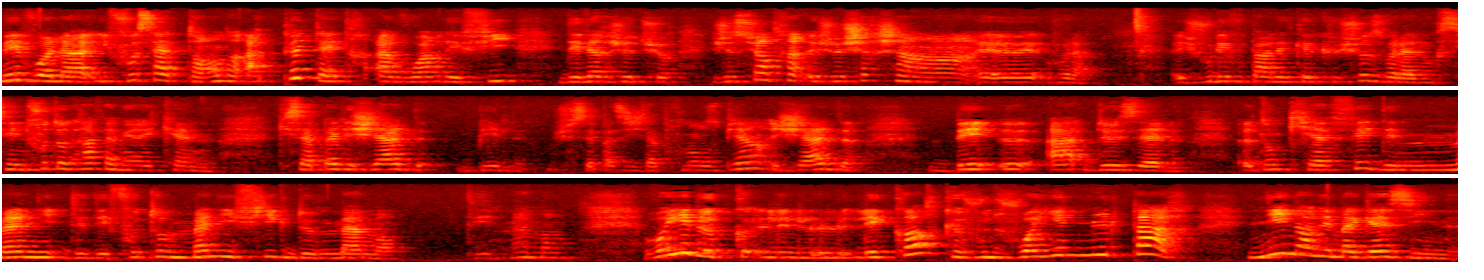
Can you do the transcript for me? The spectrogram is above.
Mais voilà, il faut s'attendre à peut-être avoir les filles des vergetures. Je suis en train, je cherche un, euh, voilà, je voulais vous parler de quelque chose. Voilà, donc c'est une photographe américaine qui s'appelle Jade Bill. Je ne sais pas si je la prononce bien, Jade B-E-A-2-L. Euh, donc qui a fait des, des photos magnifiques de maman des mamans. Vous voyez les corps que vous ne voyez nulle part, ni dans les magazines,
